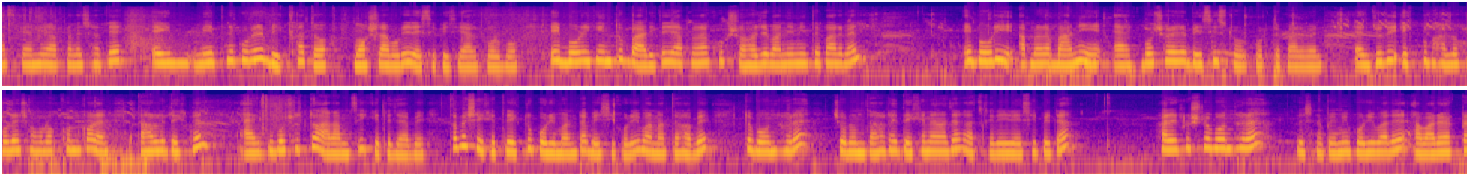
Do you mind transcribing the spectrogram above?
আজকে আমি আপনাদের সাথে এই মেদিনীপুরের বিখ্যাত মশলা বড়ি রেসিপি শেয়ার করব। এই বড়ি কিন্তু বাড়িতেই আপনারা খুব সহজে বানিয়ে নিতে পারবেন। এই বড়ি আপনারা বানিয়ে এক বছরের বেশি স্টোর করতে পারবেন। যদি একটু ভালো করে সংরক্ষণ করেন, তাহলে দেখবেন এক দু বছর তো আরামসেই কেটে যাবে। তবে সেক্ষেত্রে একটু পরিমাণটা বেশি করেই বানাতে হবে। তো বন্ধুরা, চলুন তাহলে দেখে নেওয়া যাক আজকের এই রেসিপিটা হরে কৃষ্ণ বন্ধুরা, কৃষ্ণপ্রেমী পরিবারের আবারও একটা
